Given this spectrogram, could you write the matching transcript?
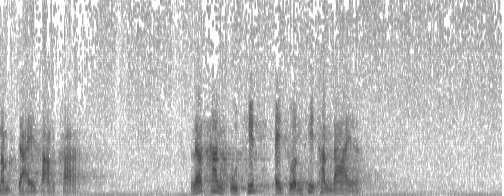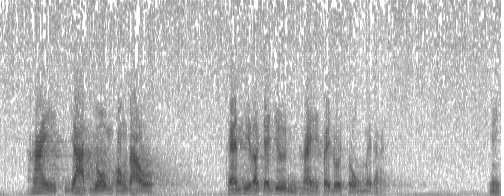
น้ำใจตามค่าแล้วท่านอุทิศไอ้ส่วนที่ท่านได้นะ ให้ญาติโยมของเรา แทนที่เราจะยื่นให้ไปโดยตรงไม่ได้ นี่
